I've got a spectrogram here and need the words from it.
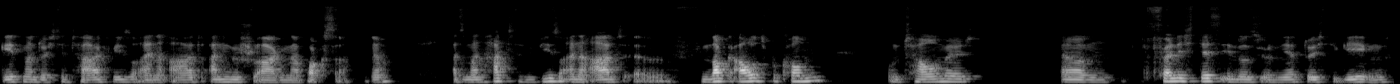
geht man durch den Tag wie so eine Art angeschlagener Boxer. Ja? Also man hat wie so eine Art äh, Knockout bekommen und taumelt ähm, völlig desillusioniert durch die Gegend,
